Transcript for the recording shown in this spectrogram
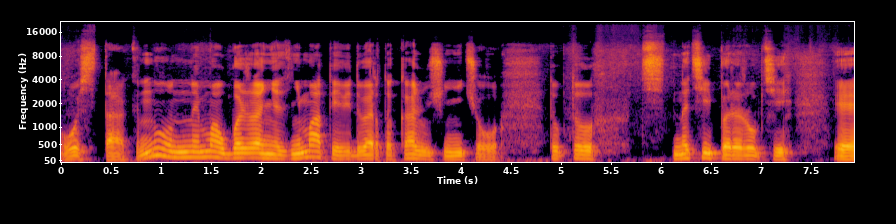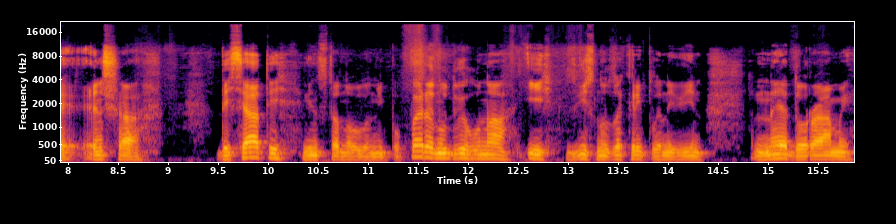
ось так. Ну, не мав бажання знімати, відверто кажучи, нічого. Тобто на цій переробці е, НШ 10, він встановлений попереду двигуна і, звісно, закріплений він не до рами,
